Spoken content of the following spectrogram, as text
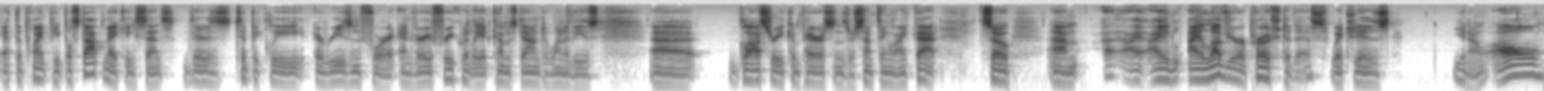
At the point people stop making sense, there's typically a reason for it, and very frequently it comes down to one of these uh, glossary comparisons or something like that. So um, I, I, I love your approach to this, which is, you know, all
